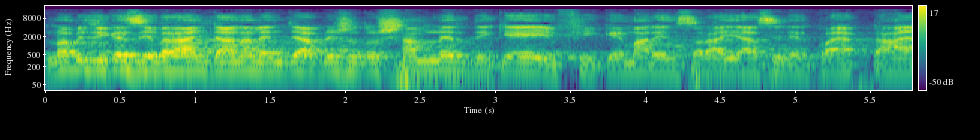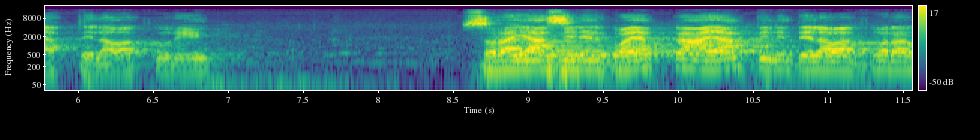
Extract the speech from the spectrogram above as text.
নবীজিকে জিবরাইল জানালেন যে, আপনি শুধু সামনের দিকে ফিকে মারেন সরাই ইয়াসিনের কয়েকটা আয়াত তেলাওয়াত করে। সরাইয়াসিনের কয়েকটা আয়াত তিনি তেলাওয়াত করার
